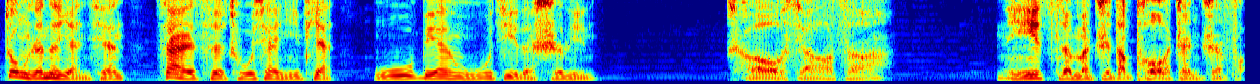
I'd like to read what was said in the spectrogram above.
众人的眼前再次出现一片无边无际的石林。臭小子，你怎么知道破阵之法？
